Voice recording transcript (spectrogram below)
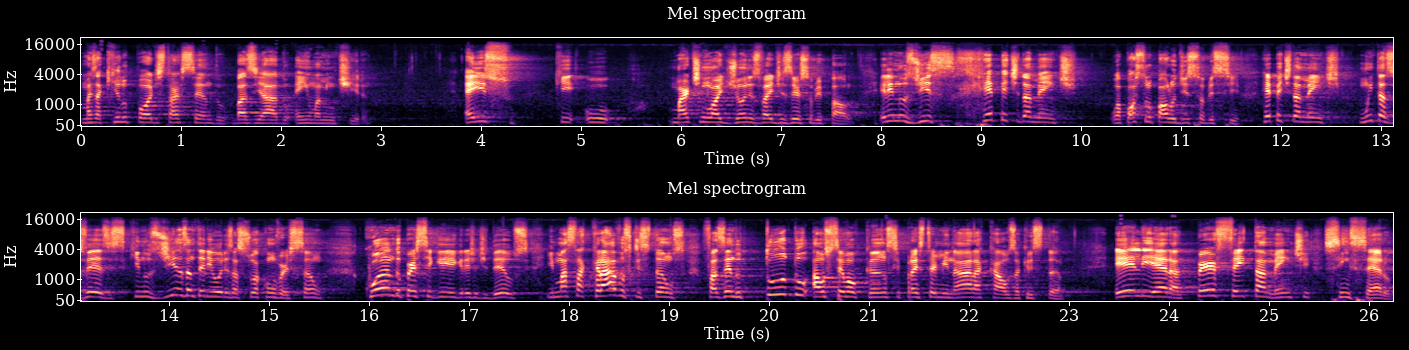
mas aquilo pode estar sendo baseado em uma mentira. É isso que o Martin Lloyd Jones vai dizer sobre Paulo. Ele nos diz repetidamente, o apóstolo Paulo diz sobre si, repetidamente, muitas vezes, que nos dias anteriores à sua conversão, quando perseguia a igreja de Deus e massacrava os cristãos, fazendo tudo ao seu alcance para exterminar a causa cristã, ele era perfeitamente sincero,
